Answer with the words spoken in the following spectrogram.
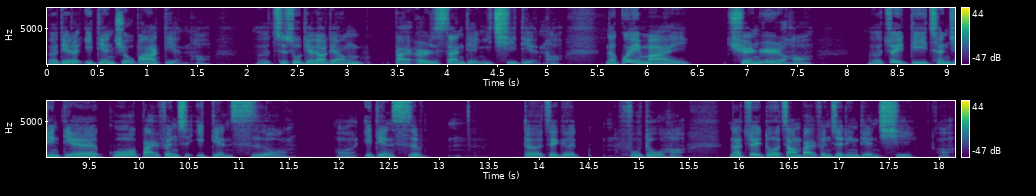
呃，跌了一点九八点哈，呃，指数跌到两。百二十三点一七点哈，那贵买全日哈，呃，最低曾经跌过百分之一点四哦哦，一点四的这个幅度哈，那最多涨百分之零点七啊，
